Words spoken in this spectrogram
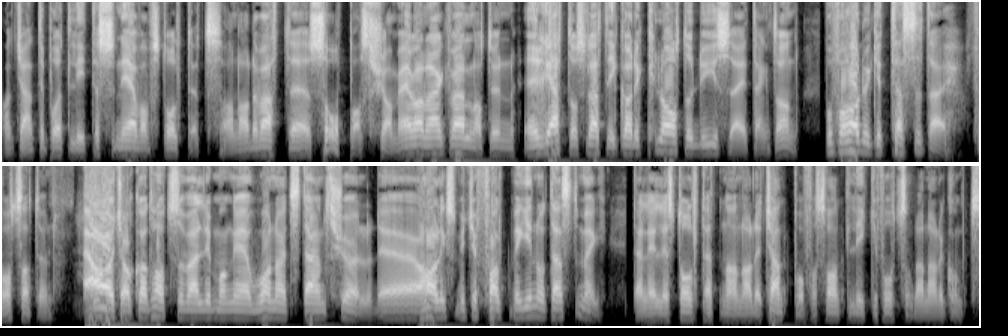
Han kjente på et lite snev av stolthet. Han hadde vært eh, såpass sjarmerende den kvelden at hun rett og slett ikke hadde klart å dy seg, tenkte han. Hvorfor har du ikke testet deg? fortsatte hun. Jeg har ikke akkurat hatt så veldig mange one night stands sjøl, det har liksom ikke falt meg inn å teste meg. Den lille stoltheten han hadde kjent på, forsvant like fort som den hadde kommet.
